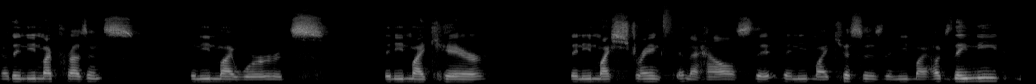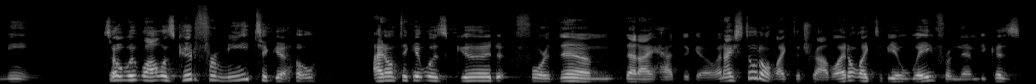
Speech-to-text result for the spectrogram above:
You know, they need my presence, they need my words, they need my care. They need my strength in the house. They, they need my kisses. They need my hugs. They need me. So while it was good for me to go, I don't think it was good for them that I had to go. And I still don't like to travel. I don't like to be away from them because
